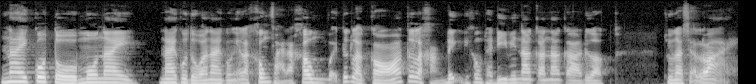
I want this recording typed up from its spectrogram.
Nai koto mo nai Nai của tổ nai có nghĩa là không phải là không, vậy tức là có, tức là khẳng định thì không thể đi với Nakanaka được. Chúng ta sẽ loại.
